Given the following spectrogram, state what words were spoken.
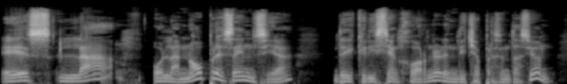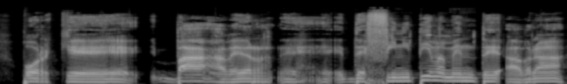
es la o la no presencia de Christian Horner en dicha presentación porque va a haber, eh, definitivamente habrá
